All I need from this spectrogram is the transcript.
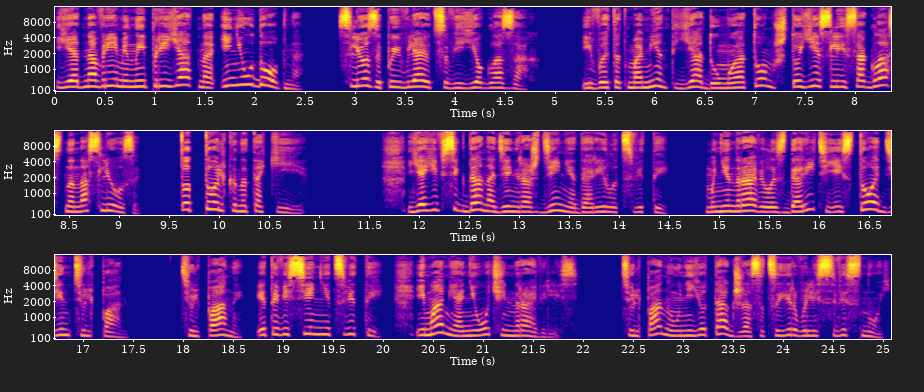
Ей одновременно и приятно, и неудобно. Слезы появляются в ее глазах. И в этот момент я думаю о том, что если и согласна на слезы, то только на такие. Я ей всегда на день рождения дарила цветы. Мне нравилось дарить ей 101 тюльпан. Тюльпаны — это весенние цветы, и маме они очень нравились. Тюльпаны у нее также ассоциировались с весной.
